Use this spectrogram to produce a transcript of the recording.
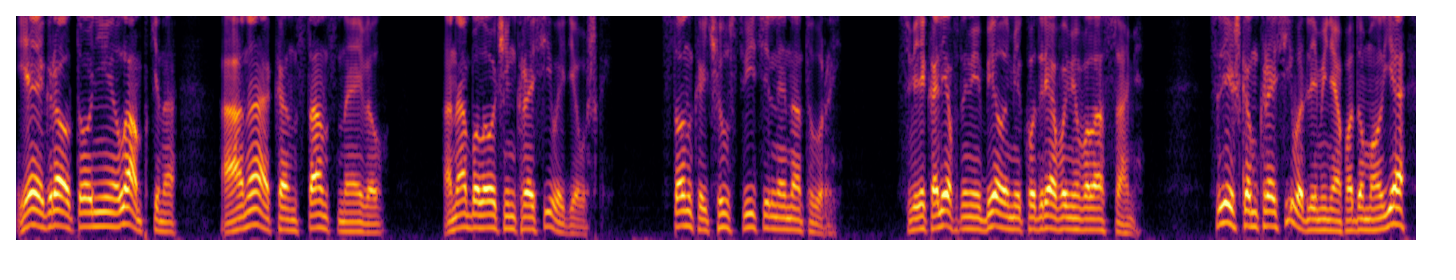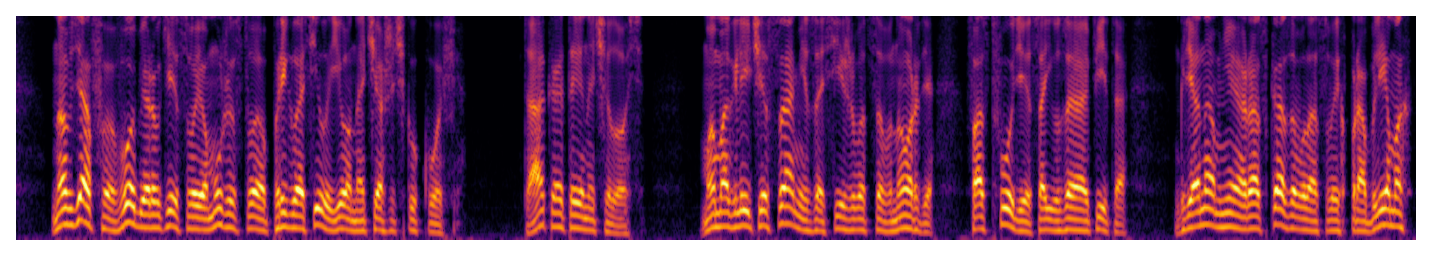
Я играл Тони Лампкина — а она Констанс Невилл. Она была очень красивой девушкой, с тонкой чувствительной натурой, с великолепными белыми кудрявыми волосами. Слишком красиво для меня, подумал я, но, взяв в обе руки свое мужество, пригласил ее на чашечку кофе. Так это и началось. Мы могли часами засиживаться в Норде, фастфуде Союза Пита, где она мне рассказывала о своих проблемах,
